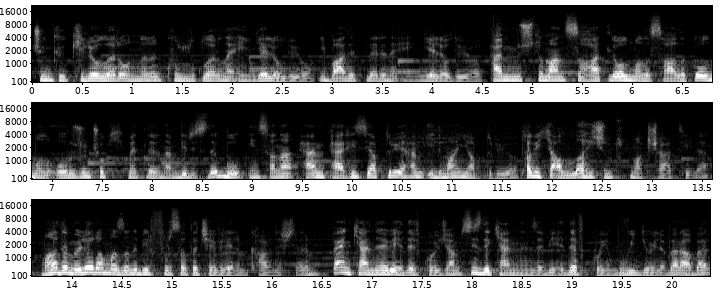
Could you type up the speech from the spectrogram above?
Çünkü kiloları onların kulluklarına engel oluyor. ibadetlerine engel oluyor. Hem Müslüman sıhhatli olmalı, sağlıklı olmalı orucun çok hikmetlerinden birisi de bu. İnsana hem perhiz yaptırıyor hem idman yaptırıyor. Tabii ki Allah için tutmak şartıyla. Madem öyle Ramazan'ı bir fırsata çevirelim kardeşlerim. Ben kendime bir hedef koyacağım. Siz de kendinize bir hedef koyun bu video ile beraber.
